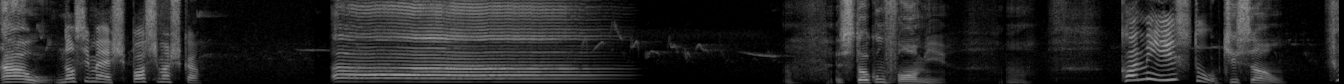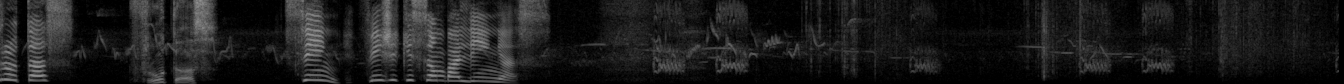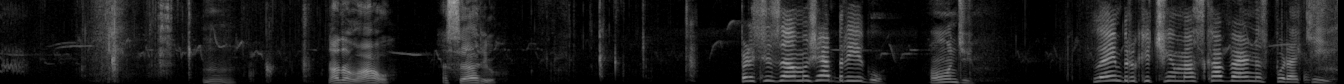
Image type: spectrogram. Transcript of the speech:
Au! Não se mexe, posso te machucar. Estou com fome. Come isto. O que são? Frutas. Frutas? Sim, finge que são balinhas. Hum, nada mal. É sério. Precisamos de abrigo. Onde? Lembro que tinha umas cavernas por aqui.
